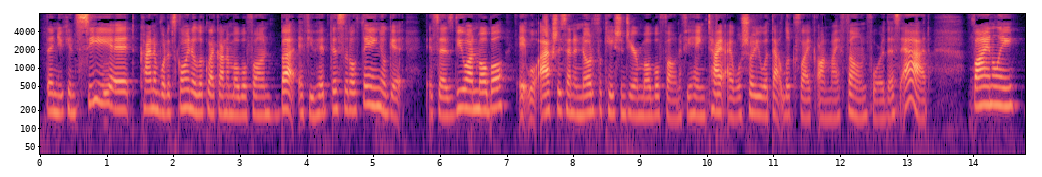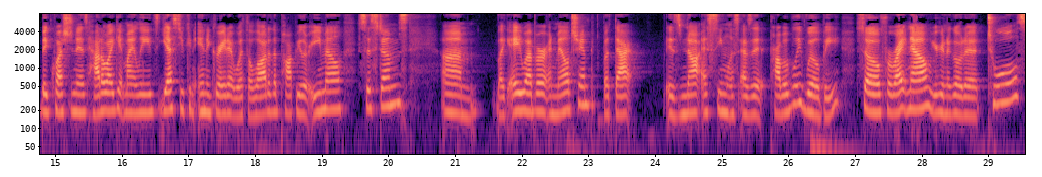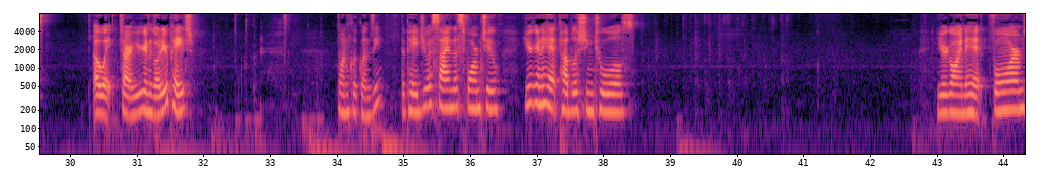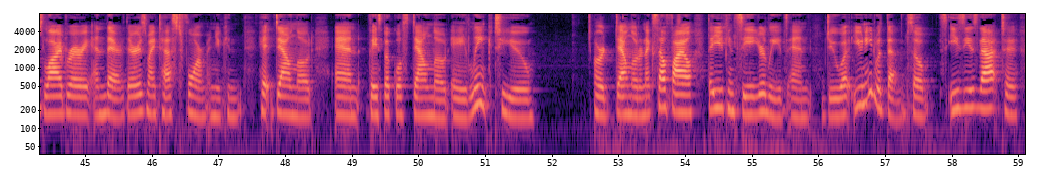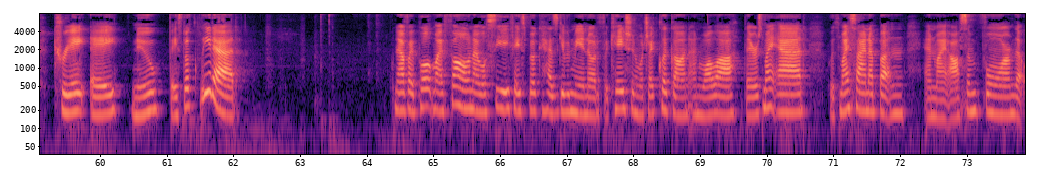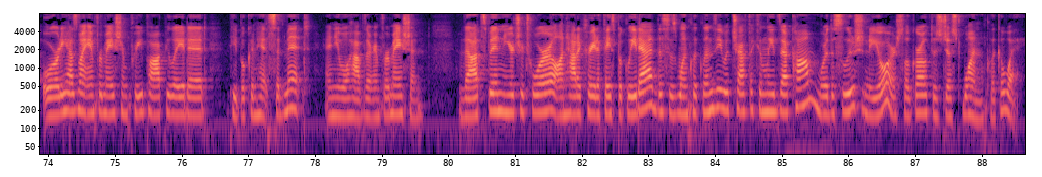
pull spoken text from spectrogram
Then you can see it kind of what it's going to look like on a mobile phone. But if you hit this little thing, you'll get it says view on mobile. It will actually send a notification to your mobile phone. If you hang tight, I will show you what that looks like on my phone for this ad. Finally, big question is how do I get my leads? Yes, you can integrate it with a lot of the popular email systems um, like Aweber and MailChimp, but that is not as seamless as it probably will be. So for right now, you're going to go to Tools. Oh, wait, sorry. You're going to go to your page. One click Lindsey. The page you assigned this form to, you're going to hit Publishing Tools. You're going to hit Forms, Library, and there. There is my test form, and you can hit Download, and Facebook will download a link to you or download an Excel file that you can see your leads and do what you need with them. So it's easy as that to create a new Facebook lead ad. Now, if I pull up my phone, I will see Facebook has given me a notification, which I click on, and voila, there's my ad with my sign up button and my awesome form that already has my information pre populated. People can hit submit, and you will have their information. That's been your tutorial on how to create a Facebook lead ad. This is One Click Lindsey with trafficandleads.com, where the solution to your slow growth is just one click away.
